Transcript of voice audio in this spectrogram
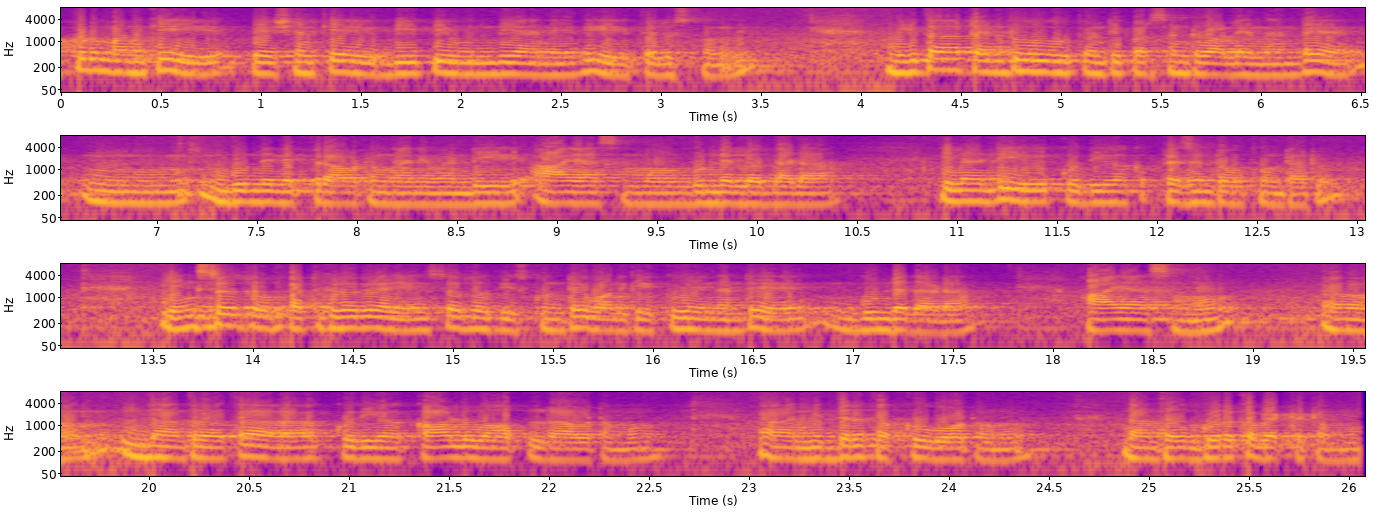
అప్పుడు మనకి పేషెంట్కి బీపీ ఉంది అనేది తెలుస్తుంది. మిగతా టెన్ టు ట్వంటీ పర్సెంట్ వాళ్ళు ఏంటంటే గుండె నొప్పి రావటం కానివ్వండి ఆయాసము గుండెల్లో దడ ఇలాంటివి కొద్దిగా ప్రజెంట్ అవుతుంటారు. యంగ్స్టర్స్లో పర్టికులర్గా యంగ్స్టర్స్లో తీసుకుంటే వాళ్ళకి ఎక్కువ ఏంటంటే గుండెదడ ఆయాసము దాని తర్వాత కొద్దిగా కాళ్ళు వాపులు రావటము నిద్ర తక్కువ పోవటము దాంతో గురక పెట్టడము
